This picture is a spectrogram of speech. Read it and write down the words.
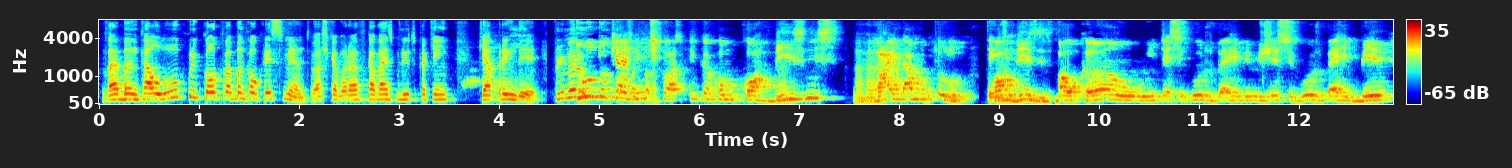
vai bancar o lucro e qual que vai bancar o crescimento. Eu acho que agora vai ficar mais bonito para quem tem que aprender. Primeiro, Tudo que a gente falar. classifica como core business uhum. vai dar muito lucro. Entendi. Core business, balcão, Interseguros, BRBMG Seguros, BRB,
